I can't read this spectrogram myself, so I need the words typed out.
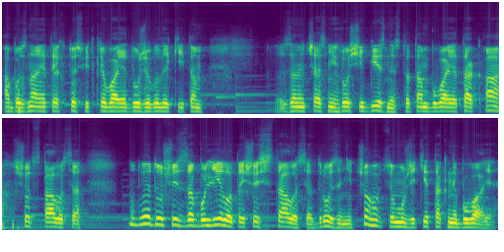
Або знаєте, хтось відкриває дуже великий там за нечесні гроші бізнес, то там буває так, а що сталося? Ну, виду, щось заболіло та й щось сталося. Друзі, нічого в цьому житті так не буває.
